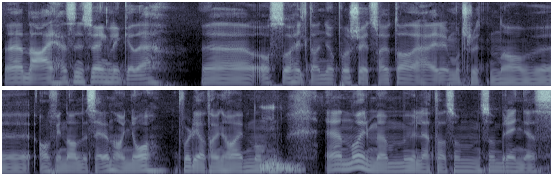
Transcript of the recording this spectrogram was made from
Eh, nei, jeg syns jo egentlig ikke det. Eh, og så holdt han jo på å skøyte seg ut av det her mot slutten av, uh, av finaleserien, han òg. Fordi at han har noen enorme muligheter som, som brennes,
